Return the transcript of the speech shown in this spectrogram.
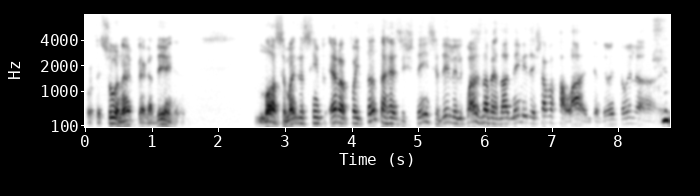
professor, né, PhD, nossa, mas assim, era, foi tanta resistência dele, ele quase, na verdade, nem me deixava falar, entendeu? Então ele, ele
